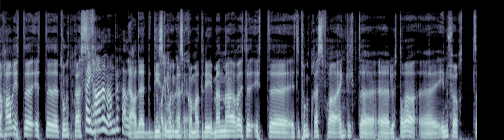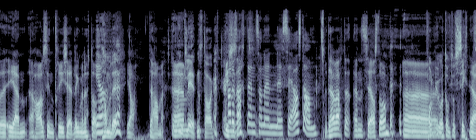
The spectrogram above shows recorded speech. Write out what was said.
vi har et, et, et tungt press. For jeg har en anbefaling. Ja, det, de skal, Ja, ja, vi- men- vi skal komme til de. Men vi har et, et, eh, tungt press fra enkelte uh, lyttere uh, innført uh, igjen Harald sine tre kjedelige minutter. Ja. Har vi det? Ja, det har vi. Det var en gledens dag. har det vært en sånn en seerstorm? Det har vært en, en seerstorm. Eh, Folk har gått om til å sitte Ja,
